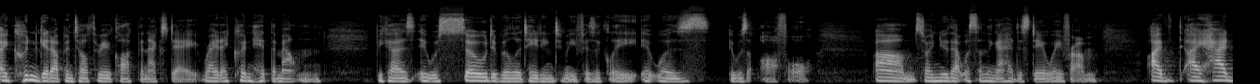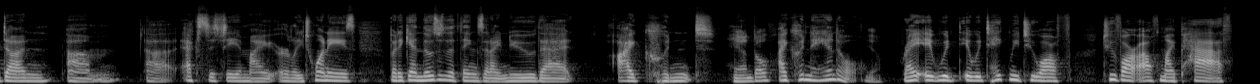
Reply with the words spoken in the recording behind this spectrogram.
I couldn't get up until three o'clock the next day. Right, I couldn't hit the mountain because it was so debilitating to me physically. It was it was awful. Um, so I knew that was something I had to stay away from. I've I had done um, uh, ecstasy in my early twenties, but again, those are the things that I knew that I couldn't handle. I couldn't handle. Yeah. Right. It would it would take me too off too far off my path,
